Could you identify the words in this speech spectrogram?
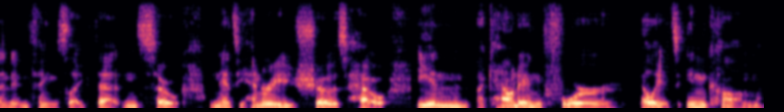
and in things like that. And so Nancy Henry shows how, in accounting for Eliot's income,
